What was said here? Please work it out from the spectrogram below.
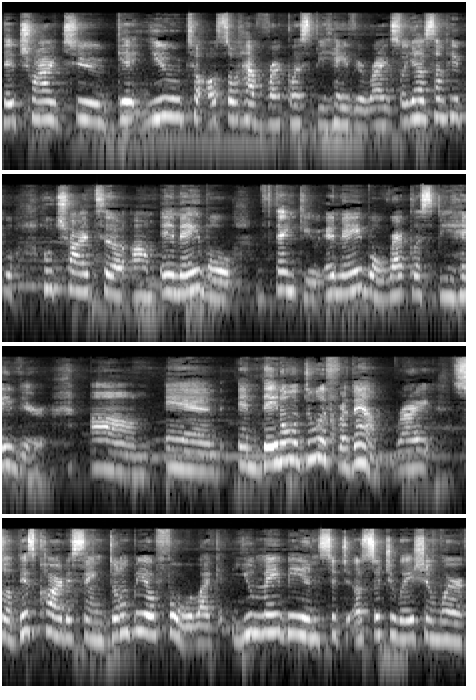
they try to get you to also have reckless behavior, right? So you have some people who try to um, enable, thank you, enable reckless behavior um and and they don't do it for them right? So this card is saying don't be a fool. Like you may be in such a situation where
